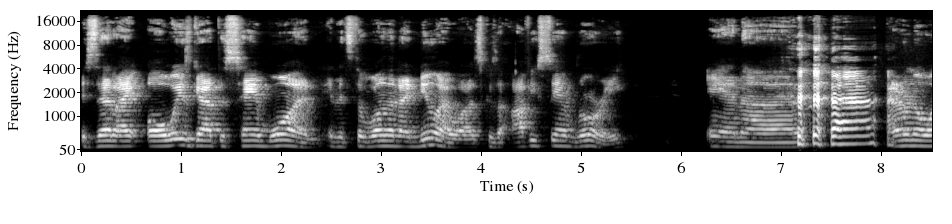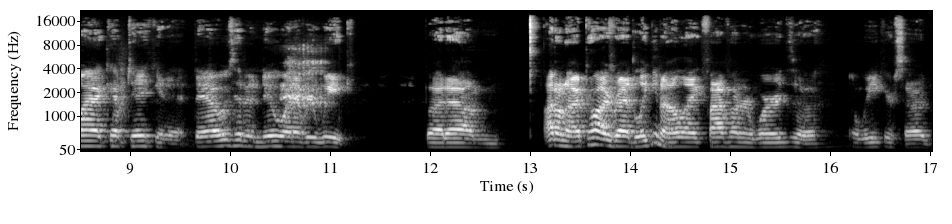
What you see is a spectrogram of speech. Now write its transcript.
is that I always got the same one, and it's the one that I knew I was because obviously I'm Rory, and uh, I don't know why I kept taking it. They always had a new one every week, but um, I don't know. I probably read like you know like 500 words a, a week or so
